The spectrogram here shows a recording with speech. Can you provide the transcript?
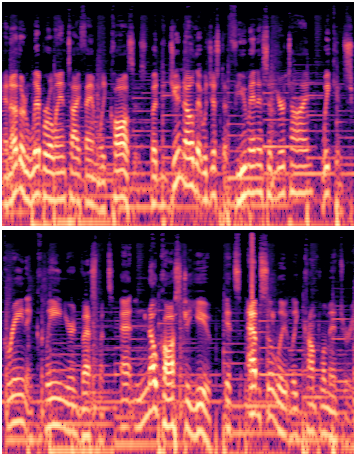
and other liberal anti family causes. But did you know that with just a few minutes of your time, we can screen and clean your investments at no cost to you? It's absolutely complimentary.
